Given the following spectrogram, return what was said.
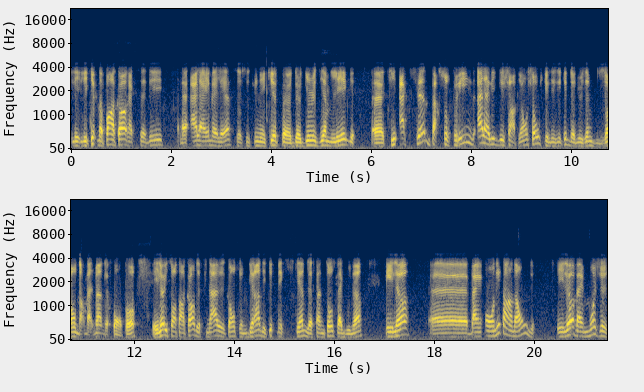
l'équipe n'a pas encore accédé à la MLS. C'est une équipe de deuxième ligue euh, qui accèdent par surprise à la Ligue des champions, chose que les équipes de deuxième division normalement ne font pas. Et là, ils sont encore de finale contre une grande équipe mexicaine, le Santos Laguna. Et là, euh, ben, on est en onde. Et là, ben moi, je,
